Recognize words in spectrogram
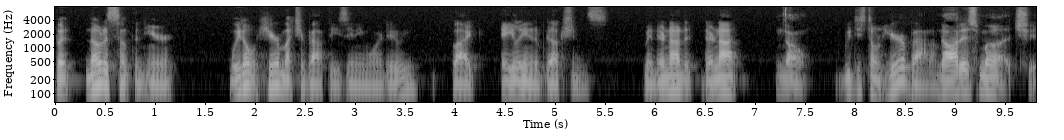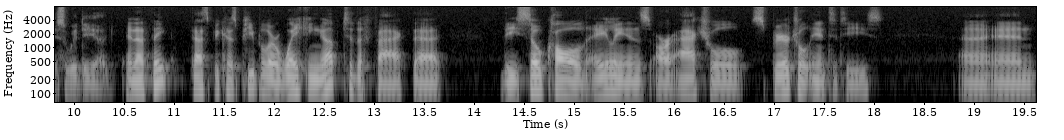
But notice something here. We don't hear much about these anymore, do we? Like alien abductions. I mean, they're not. They're not. No, We just don't hear about them. not as much as we did. And I think that's because people are waking up to the fact that these so called aliens are actual spiritual entities. Uh, and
